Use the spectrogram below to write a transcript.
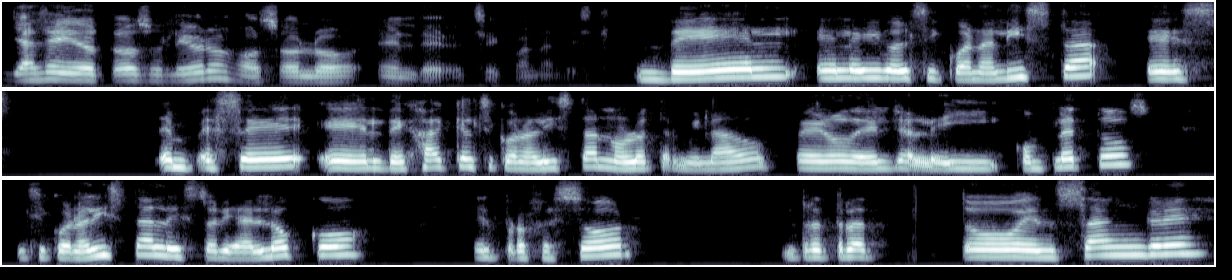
¿Ya has leído todos sus libros o solo el del psicoanalista? De él he leído el psicoanalista, es, empecé el de Jaque el psicoanalista, no lo he terminado, pero de él ya leí completos, el psicoanalista, la historia del loco, el profesor, retrato en sangre,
